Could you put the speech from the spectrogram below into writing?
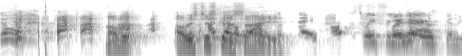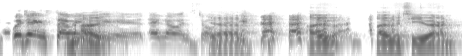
Go ahead. I was, I was just going to say. I'll just wait for we're you doing, to ask. We're doing so no. here, and no one's talking. Yeah. over, over to you, Erin.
